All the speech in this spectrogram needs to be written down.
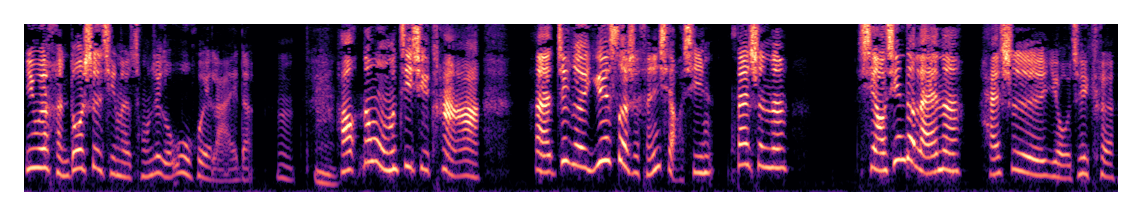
因为很多事情呢，从这个误会来的。嗯嗯，好，那么我们继续看啊，啊，这个约瑟是很小心，但是呢，小心的来呢，还是有这个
